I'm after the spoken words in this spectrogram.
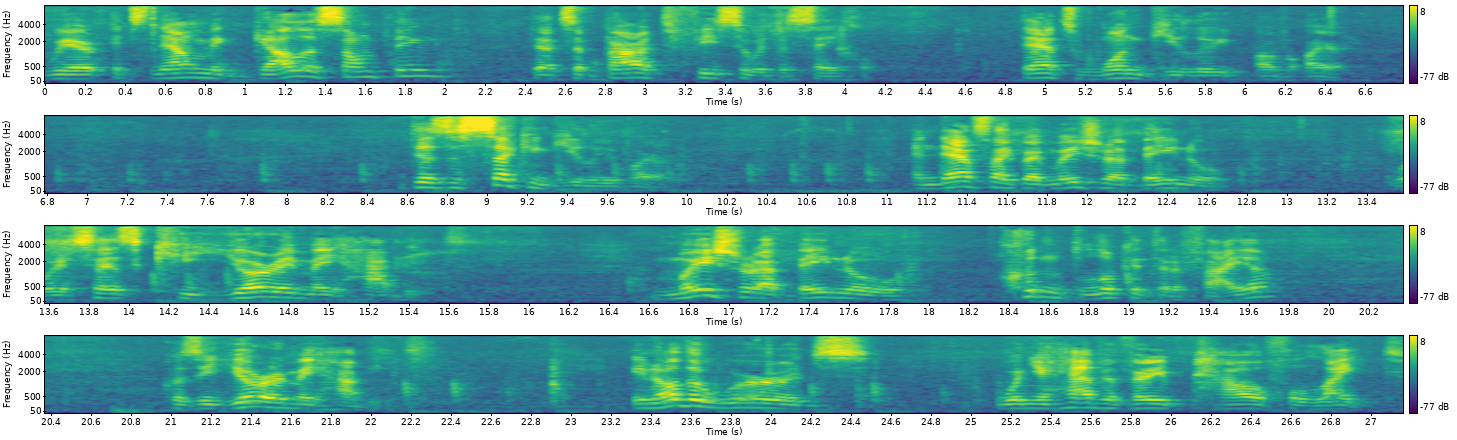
where it's now megala something that's about tfisa with the seichel. That's one gilui of Ur. There's a second gilui of Ur. And that's like by Moshe Rabbeinu, where it says, Ki yore mehabit. Moshe Rabbeinu couldn't look into the fire because the yore mehabit. In other words, when you have a very powerful light,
